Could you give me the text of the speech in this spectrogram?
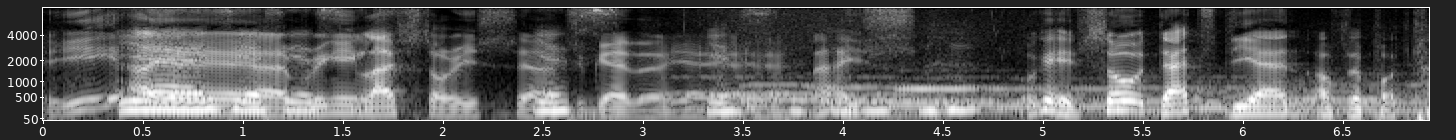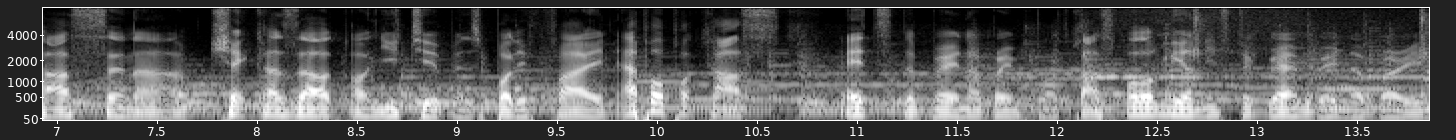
Yeah, yeah, Yes, yeah, yeah, yes, bringing yes. life stories uh, Yes. together. Yeah, yes. yeah, yeah. Nice. Mhm. Okay, so that's the end of the podcast, and uh, check us out on YouTube and Spotify and Apple Podcasts. It's the Barry anak Barim podcast. Follow me on Instagram, Barry anak Barim.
